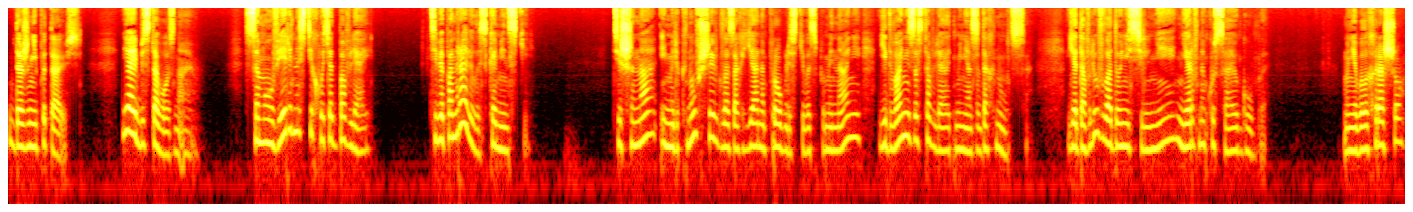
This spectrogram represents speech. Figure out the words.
Даже не пытаюсь. Я и без того знаю. Самоуверенности хоть отбавляй. Тебе понравилось, Каминский? Тишина и мелькнувшие в глазах Яна проблески воспоминаний едва не заставляют меня задохнуться. Я давлю в ладони сильнее, нервно кусаю губы. «Мне было хорошо»,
